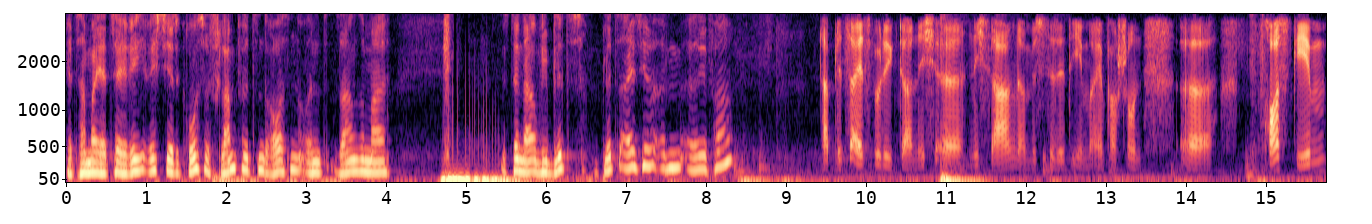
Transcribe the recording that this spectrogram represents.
Jetzt haben wir jetzt ja ri- richtige große Schlammpfützen draußen und sagen Sie mal, ist denn da irgendwie Blitz, Blitzeis hier ähm, äh, Gefahr? Na, Blitzeis würde ich da nicht, äh, nicht sagen. Da müsste das eben einfach schon äh, Frost geben.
